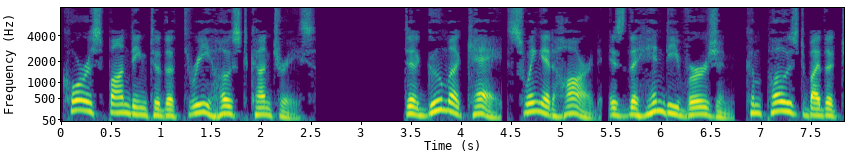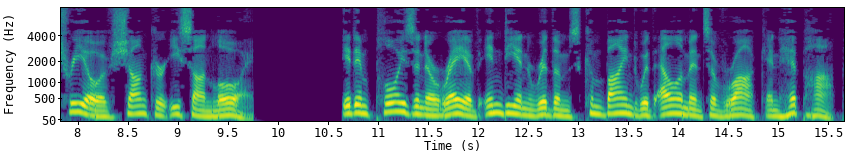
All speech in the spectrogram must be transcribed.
corresponding to the three host countries. De Ghuma Ke Swing It Hard is the Hindi version, composed by the trio of Shankar Ehsaan Loy. It employs an array of Indian rhythms combined with elements of rock and hip-hop.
